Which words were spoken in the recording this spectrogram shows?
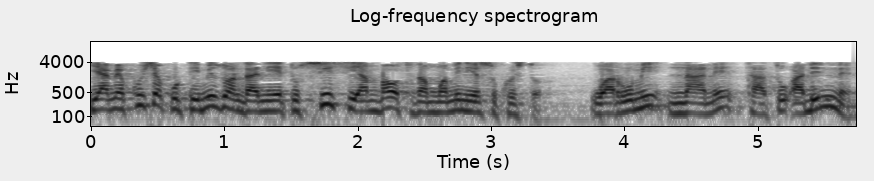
yamekwisha kutimizwa ndani yetu sisi ambao tunamwamini yesu kristo. Warumi nane tatu hadi nne.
